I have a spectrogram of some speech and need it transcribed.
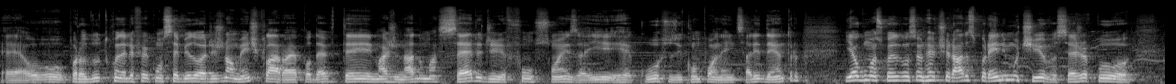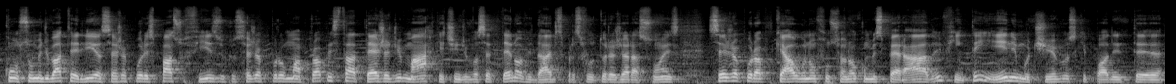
É, o, o, produto, quando ele foi concebido originalmente, claro, a Apple deve ter imaginado uma série de funções aí, recursos e componentes ali dentro, e algumas coisas vão sendo retiradas por N motivos, seja por consumo de bateria, seja por espaço físico, seja por uma própria estratégia de marketing, de você ter novidades para as futuras gerações, seja por porque algo não funcionou como esperado, enfim, tem N motivos que podem ter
